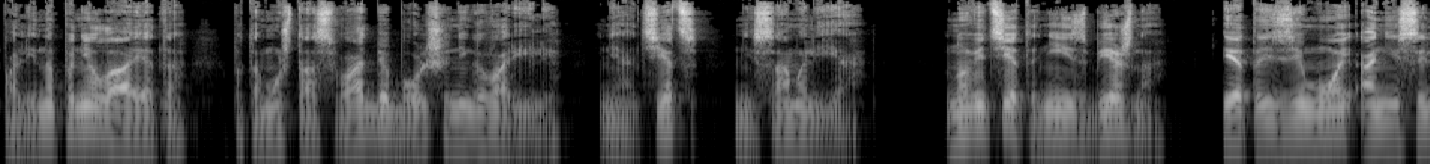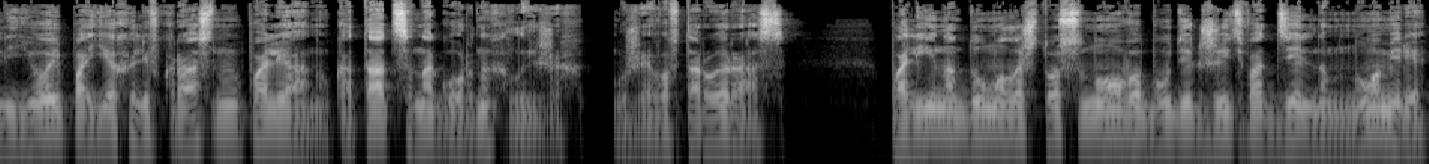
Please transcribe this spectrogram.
Полина поняла это, потому что о свадьбе больше не говорили. Ни отец, ни сам Илья. Но ведь это неизбежно. Этой зимой они с Ильей поехали в Красную Поляну кататься на горных лыжах. Уже во второй раз. Полина думала, что снова будет жить в отдельном номере,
